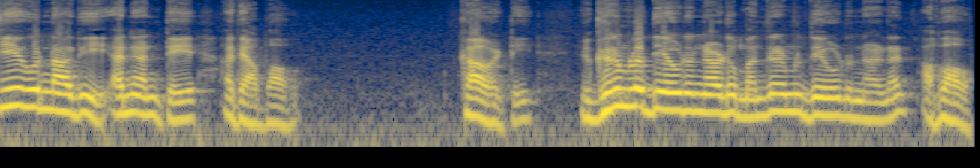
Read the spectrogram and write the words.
తీయగున్నది అని అంటే అది అభావం. కాబట్టి విగ్రహంలో దేవుడు ఉన్నాడు మందిరంలో దేవుడు ఉన్నాడు అని అభావం.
